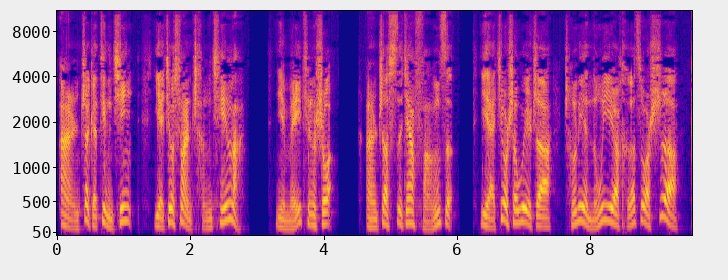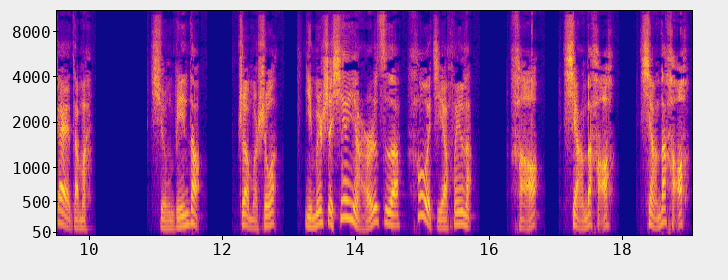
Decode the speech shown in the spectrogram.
俺这个定亲也就算成亲了。你没听说，俺这四间房子，也就是为着成立农业合作社盖的吗？”熊斌道：“这么说，你们是先养儿子后结婚了？好，想得好，想得好。”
